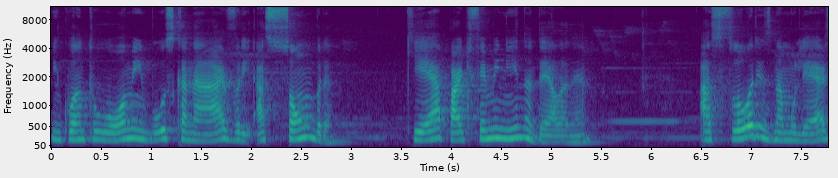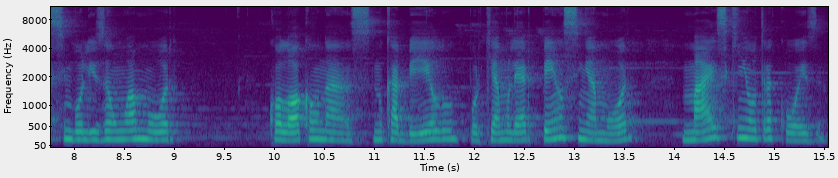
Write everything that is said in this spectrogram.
enquanto o homem busca na árvore a sombra, que é a parte feminina dela, né? As flores na mulher simbolizam o amor. Colocam-nas no cabelo, porque a mulher pensa em amor mais que em outra coisa,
